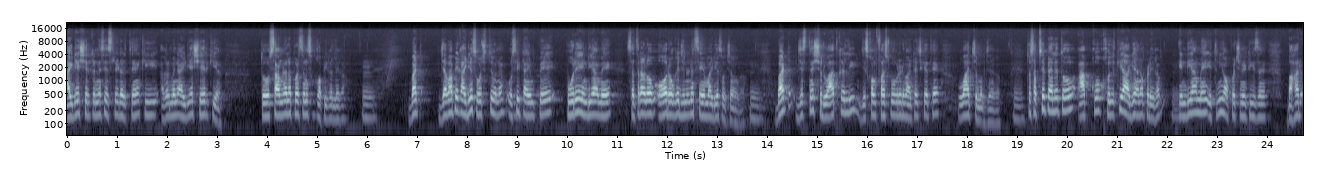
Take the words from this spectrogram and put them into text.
आइडिया शेयर करने से इसलिए डरते हैं कि अगर मैंने आइडिया शेयर किया तो सामने वाला पर्सन उसको कॉपी कर लेगा। बट जब आप एक आइडिया सोचते हो ना उसी टाइम पे पूरे इंडिया में सत्रह लोग और होंगे जिन्होंने सेम आइडिया सोचा होगा। बट जिसने शुरुआत कर ली जिसको हम फ़र्स्ट मूवर एडवांटेज कहते हैं वो आज चमक जाएगा। तो सबसे पहले तो आपको खुल के आगे आना पड़ेगा। इंडिया में इतनी अपॉर्चुनिटीज़ हैं बाहर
